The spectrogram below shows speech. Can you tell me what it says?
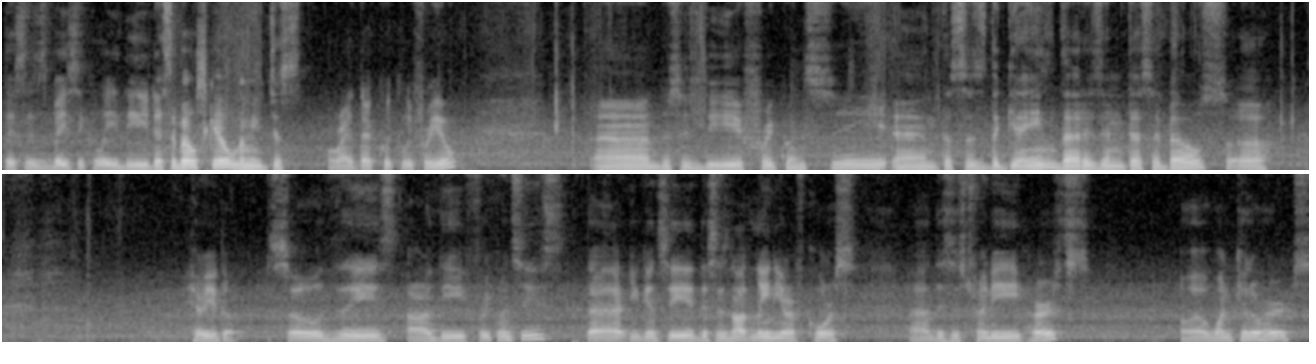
This is basically the decibel scale. Let me just write that quickly for you. And this is the frequency and this is the gain that is in decibels. Uh, here you go. So these are the frequencies that you can see this is not linear of course. Uh, this is 20 hertz uh, 1 kilohertz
